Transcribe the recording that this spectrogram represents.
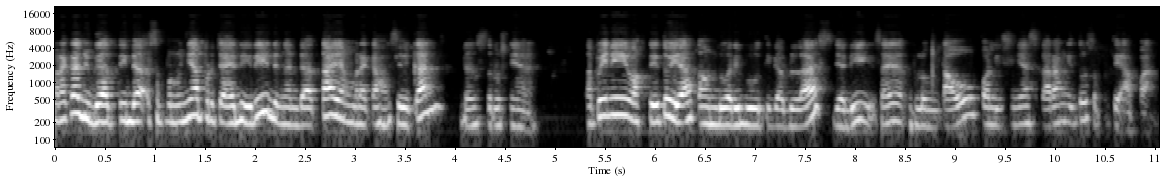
Mereka juga tidak sepenuhnya percaya diri dengan data yang mereka hasilkan dan seterusnya. Tapi ini waktu itu ya tahun 2013, jadi saya belum tahu kondisinya sekarang itu seperti apa.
